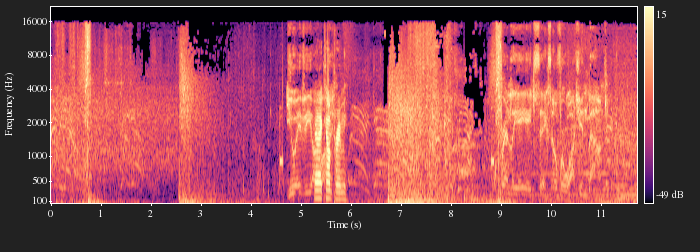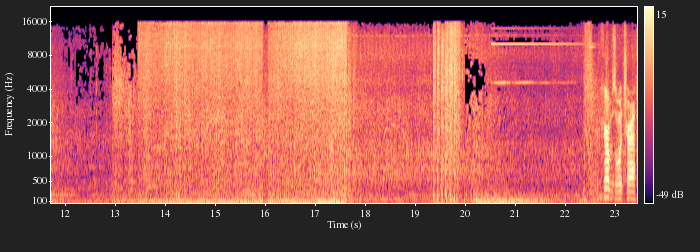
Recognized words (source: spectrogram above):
Enemy down! UAV Here they come. Target! Friendly AH-6 Overwatch inbound. Here comes one down!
